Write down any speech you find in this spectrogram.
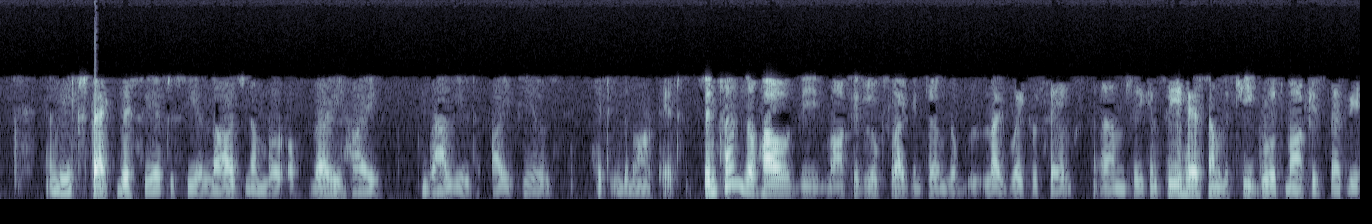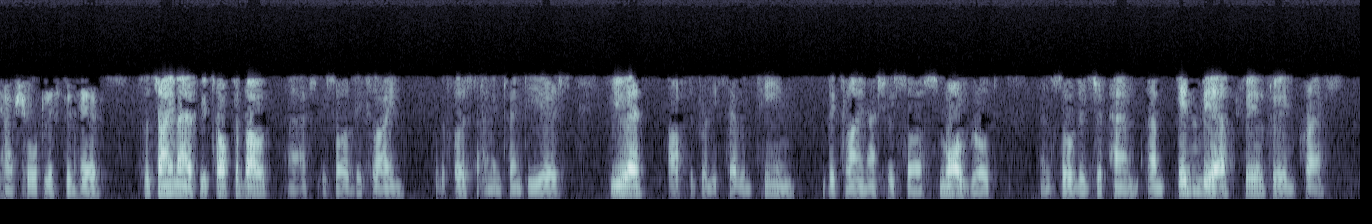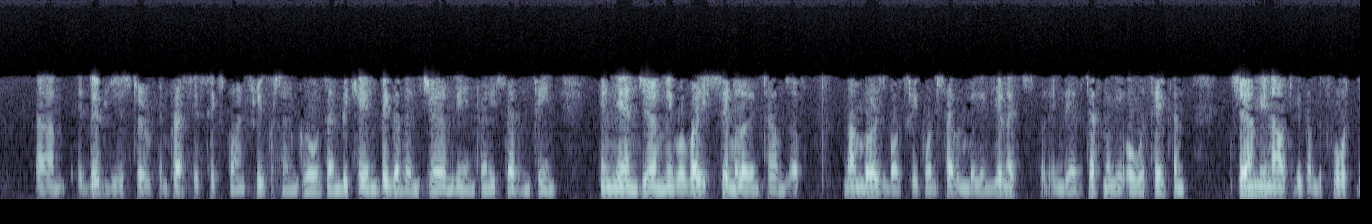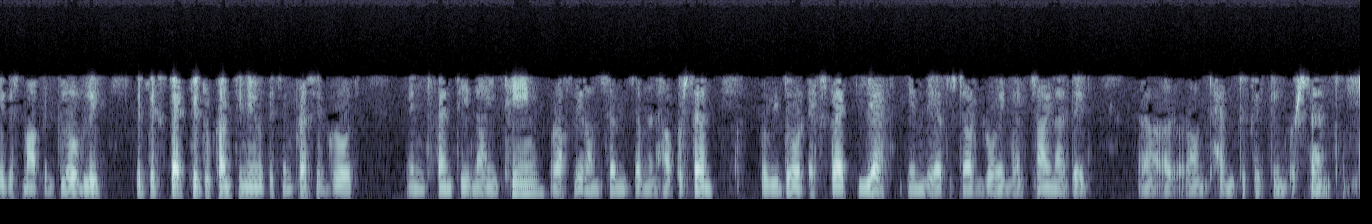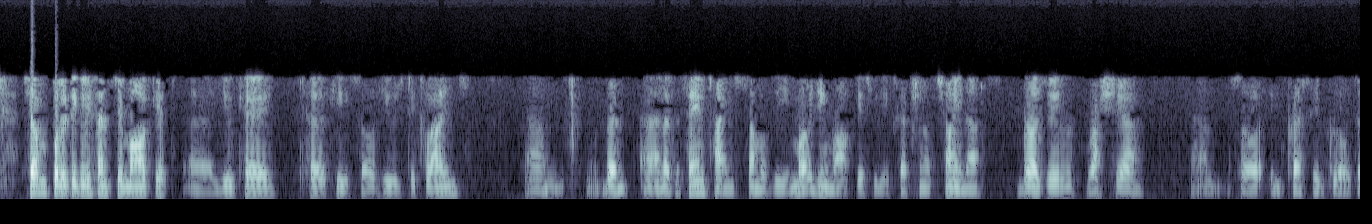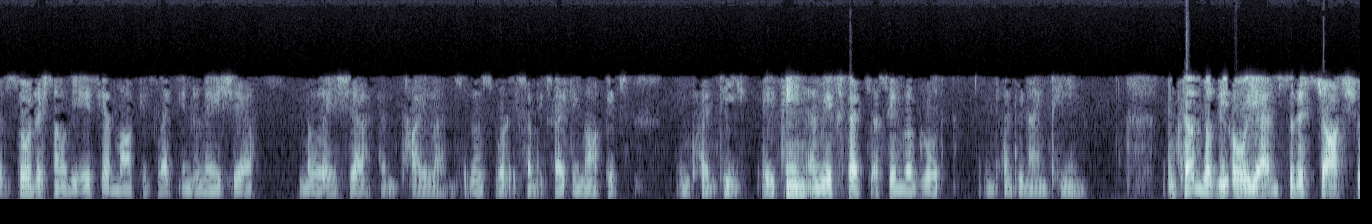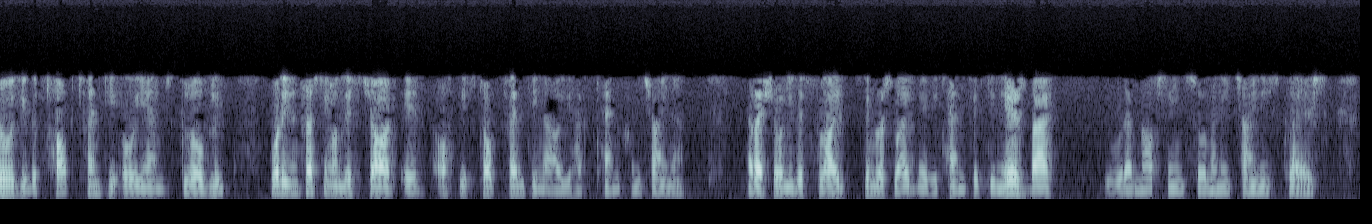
And we expect this year to see a large number of very high valued IPOs hitting the market. So in terms of how the market looks like in terms of light vehicle sales, um, so you can see here some of the key growth markets that we have shortlisted here. So China, as we talked about, uh, actually saw a decline for the first time in 20 years. US, after 2017, decline actually saw a small growth, and so did Japan. Um, India failed to impress. Um, it did register impressive 6.3% growth and became bigger than Germany in 2017. India and Germany were very similar in terms of numbers, about 3.7 million units, but India has definitely overtaken Germany now to become the fourth biggest market globally. It's expected to continue its impressive growth in 2019, roughly around 7 7.5%, but we don't expect yet India to start growing like China did, uh, around 10 to 15 percent Some politically sensitive markets, uh, U.K., Turkey, saw huge declines. Um, and At the same time, some of the emerging markets, with the exception of China, Brazil, Russia, um, saw impressive growth. And so did some of the Asian markets like Indonesia, Malaysia, and Thailand. So Those were some exciting markets in 2018, and we expect a similar growth in 2019. In terms of the OEMs, so this chart shows you the top 20 OEMs globally. What is interesting on this chart is of these top 20 now, you have 10 from China. Had I shown you this slide, similar slide maybe 10, 15 years back, you would have not seen so many Chinese players.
